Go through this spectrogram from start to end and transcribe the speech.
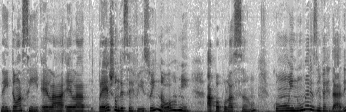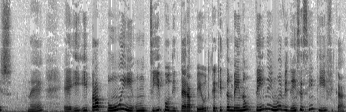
Né? Então, assim, ela, ela presta um desserviço enorme à população, com inúmeras inverdades, né? É, e, e, propõe um tipo de terapêutica que também não tem nenhuma evidência científica,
